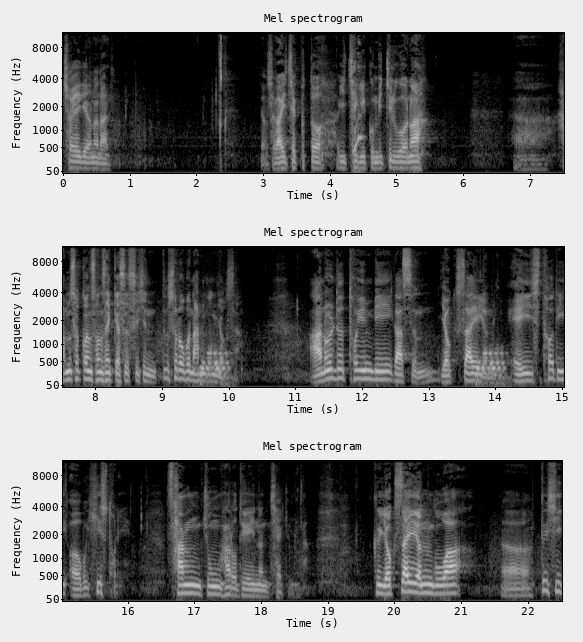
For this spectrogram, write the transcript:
저에게 어느 날 여서가 이 책부터 이 책 읽고 밑줄 그어놔. 아, 함석권 선생께서 쓰신 뜻으로 본 한국 역사. 아놀드 토인비가 쓴 역사의 연구 A Study of History. 상중하로 되어 있는 책입니다. 그 역사의 연구와 어, 뜻이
